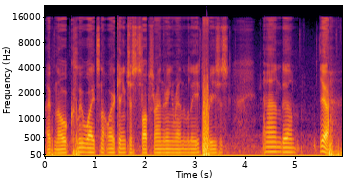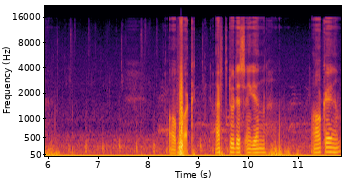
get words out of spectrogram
I have no clue why it's not working, it just stops rendering randomly, it freezes. And um, yeah. Oh fuck, I have to do this again. Okay then.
